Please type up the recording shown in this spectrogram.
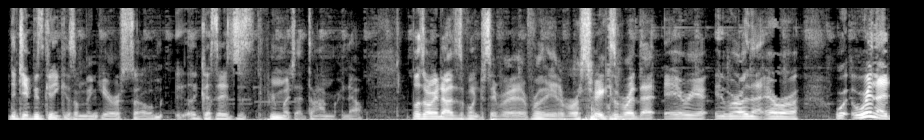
The JP's to get something here. So, like I it's just pretty much that time right now. Plus, right now, at this point, to say for, for the anniversary because we're in that area. We're in that era. We're, we're in that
